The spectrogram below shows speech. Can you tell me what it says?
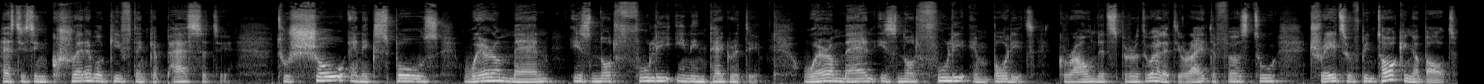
has this incredible gift and capacity to show and expose where a man is not fully in integrity, where a man is not fully embodied, grounded spirituality, right? The first two traits we've been talking about.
